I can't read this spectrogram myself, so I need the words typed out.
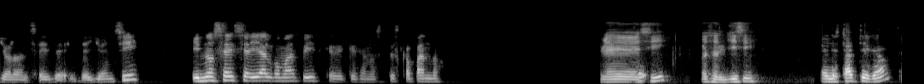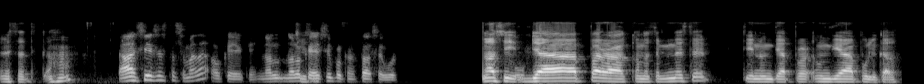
Jordan 6 de, de UNC. Y no sé si hay algo más, Vid, que, que se nos esté escapando. Eh, sí, pues el GC. El Static, ¿no? El estático, ajá. Ah, sí, es esta semana. Ok, ok. No, no lo Sí, quería sí. decir porque no estaba seguro. No, sí, Uf. ya para cuando termine este, tiene un día, un día publicado.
